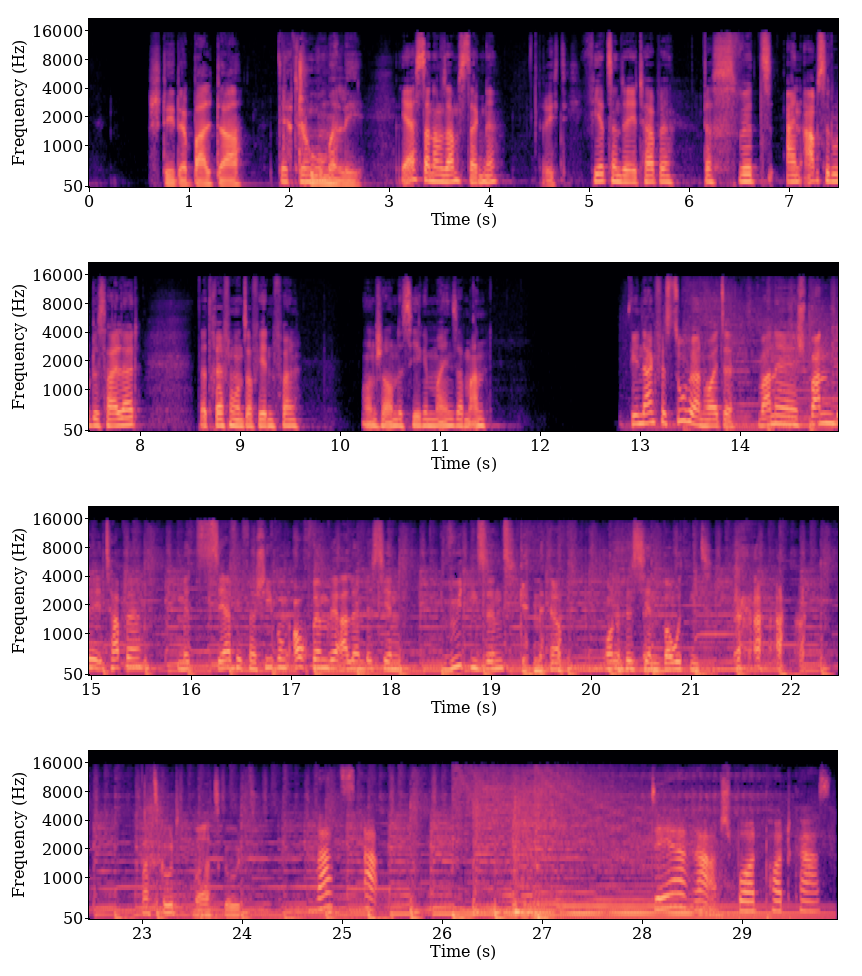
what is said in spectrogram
steht er bald da, der, der Tourmalet. Ja, ist dann am Samstag, ne? Richtig. 14. Etappe. Das wird ein absolutes Highlight. Da treffen wir uns auf jeden Fall und schauen das hier gemeinsam an. Vielen Dank fürs Zuhören heute. War eine spannende Etappe mit sehr viel Verschiebung, auch wenn wir alle ein bisschen wütend sind. Genau. Und ein bisschen votend. Macht's gut. Macht's gut. What's up? Der Radsport-Podcast.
